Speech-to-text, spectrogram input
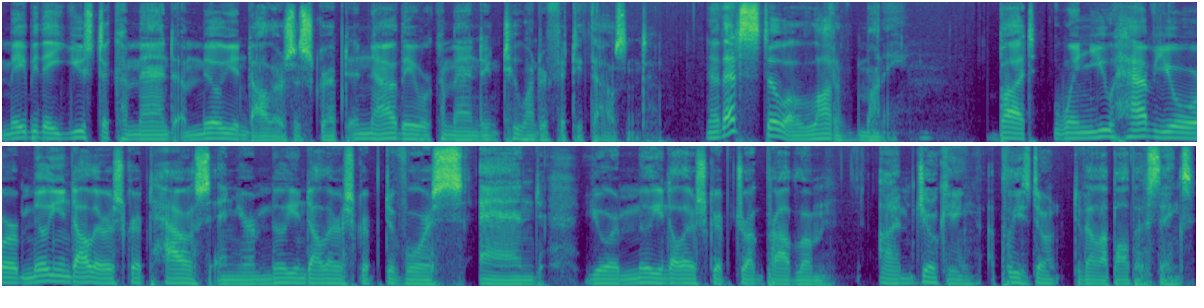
maybe they used to command a million dollars a script and now they were commanding 250,000. Now that's still a lot of money. But when you have your million dollar script house and your million dollar script divorce and your million dollar script drug problem, I'm joking. Please don't develop all those things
